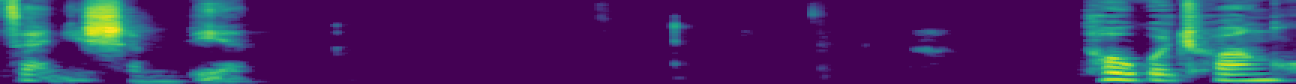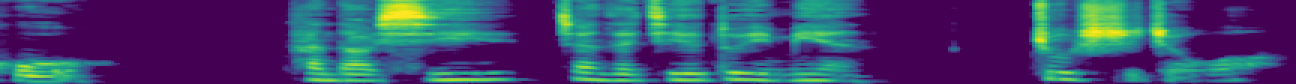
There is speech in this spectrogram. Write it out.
在你身边。透过窗户，看到西站在街对面，注视着我，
